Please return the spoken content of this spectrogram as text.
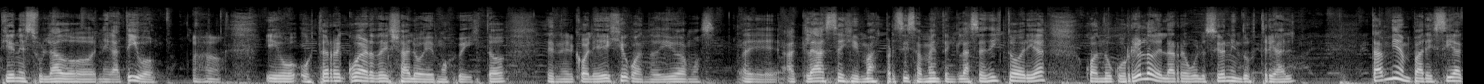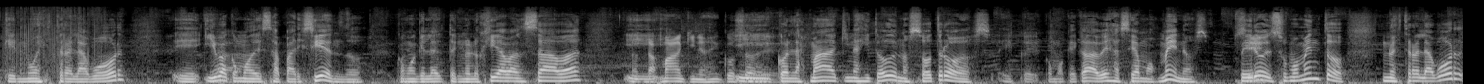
tiene su lado negativo. Ajá. Y usted recuerde, ya lo hemos visto en el colegio cuando íbamos eh, a clases y más precisamente en clases de historia, cuando ocurrió lo de la revolución industrial, también parecía que nuestra labor eh, iba como desapareciendo, como que la tecnología avanzaba y, Tantas máquinas y cosas. y de- con las máquinas y todo nosotros eh, como que cada vez hacíamos menos. Pero Sí. en su momento nuestra labor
